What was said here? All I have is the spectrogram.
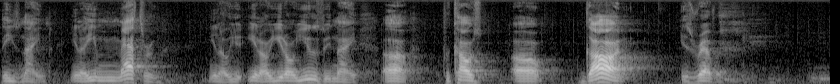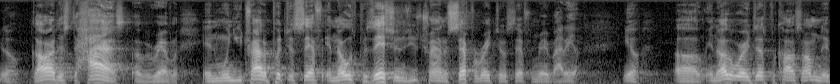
these names. You know, even Matthew, you know, you, you know, you don't use the name uh, because uh, God is reverent. You know, God is the highest of a reverend. And when you try to put yourself in those positions, you're trying to separate yourself from everybody else. You know, uh, in other words, just because I'm the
